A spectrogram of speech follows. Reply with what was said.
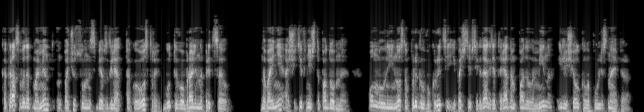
Как раз в этот момент он почувствовал на себе взгляд, такой острый, будто его брали на прицел. На войне, ощутив нечто подобное, он молниеносно прыгал в укрытие и почти всегда где-то рядом падала мина или щелкала пуля снайпера.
